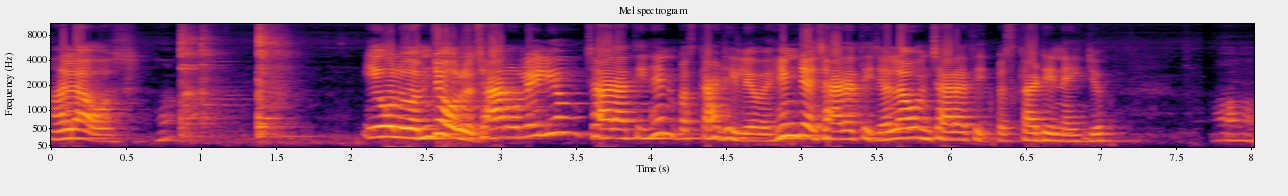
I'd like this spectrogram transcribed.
હલાવો છો. એ ઓલું સમજો ઓલો ચારો લઈ લ્યો ચારાથી ને પછી કાઢી લેવાય. સમજે ચારાથી જ હલાવો ને ચારાથી જ પછી કાઢી નાખજો. હા.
